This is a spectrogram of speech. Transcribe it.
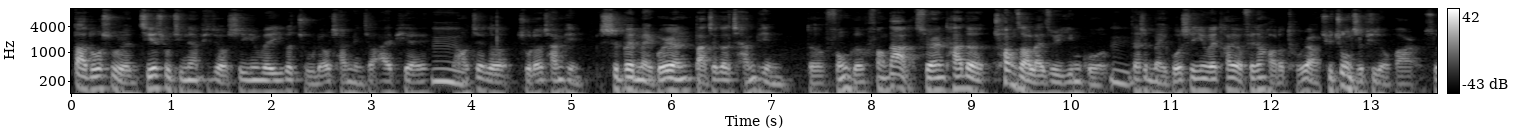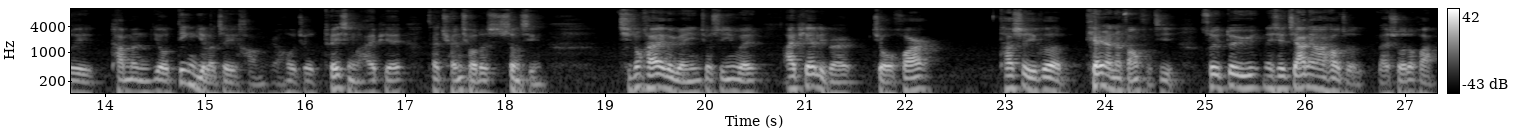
大多数人接触精酿啤酒，是因为一个主流产品叫 IPA，嗯，然后这个主流产品是被美国人把这个产品。的风格放大了，虽然它的创造来自于英国，嗯，但是美国是因为它有非常好的土壤去种植啤酒花，所以他们又定义了这一行，然后就推行了 IPA 在全球的盛行。其中还有一个原因，就是因为 IPA 里边酒花它是一个天然的防腐剂，所以对于那些佳酿爱好者来说的话，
